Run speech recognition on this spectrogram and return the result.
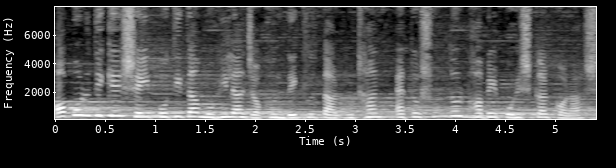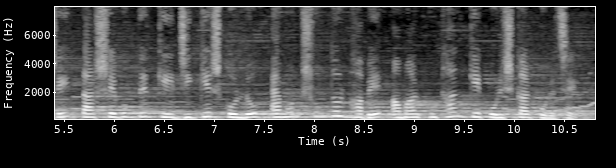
অপরদিকে সেই পতিতা মহিলা যখন দেখল তার উঠান এত সুন্দরভাবে পরিষ্কার করা, সে তার সেবকদেরকে জিজ্ঞেস করল, এমন সুন্দরভাবে আমার উঠানকে পরিষ্কার করেছে?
